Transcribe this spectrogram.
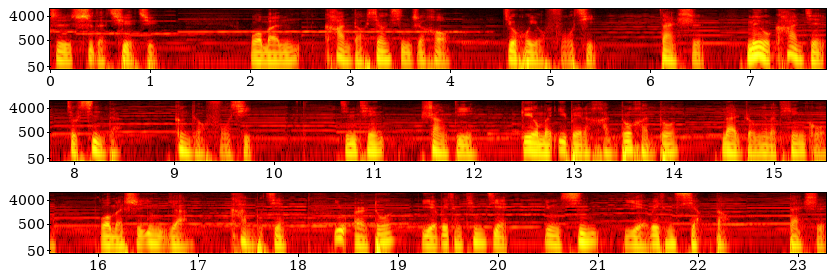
之事的确据。我们看到、相信之后，就会有福气；但是，没有看见就信的，更有福气。今天，上帝给我们预备了很多很多那荣耀的天国，我们是用眼看不见，用耳朵也未曾听见，用心。也未曾想到，但是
